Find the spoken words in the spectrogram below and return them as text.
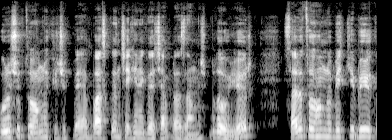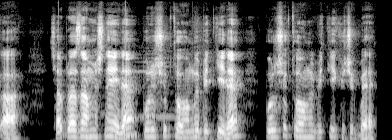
Buruşuk tohumlu küçük B. Baskın çekinikle çaprazlanmış. Bu da uyuyor. Sarı tohumlu bitki büyük A. Çaprazlanmış ne ile? Buruşuk tohumlu bitki ile. Buruşuk tohumlu bitki küçük B.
